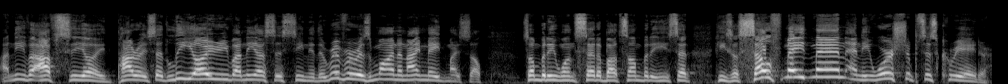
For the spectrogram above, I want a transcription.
Aniva Afsiyoid. Pare said, Li The river is mine and I made myself. Somebody once said about somebody, he said, he's a self made man and he worships his creator.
